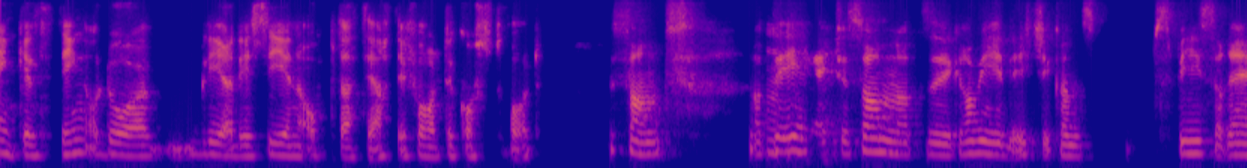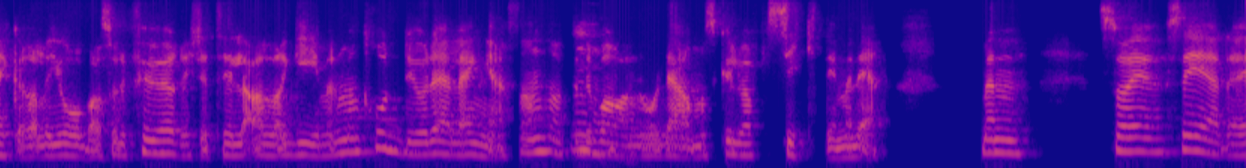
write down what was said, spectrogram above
enkelte ting, og da blir de sidene oppdatert i forhold til kostråd. Sant. At det mm. er ikke sånn at gravide ikke kan spise reker eller jordbær, så det fører ikke til allergi. Men man trodde jo det lenge, sant? at det mm. var noe der. Man skulle være forsiktig med det. Men så er, så er, det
